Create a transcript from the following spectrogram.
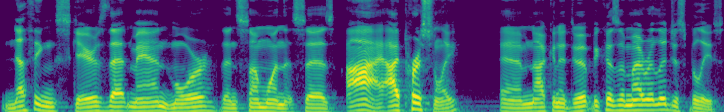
Nothing scares that man more than someone that says, I, I personally am not going to do it because of my religious beliefs.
